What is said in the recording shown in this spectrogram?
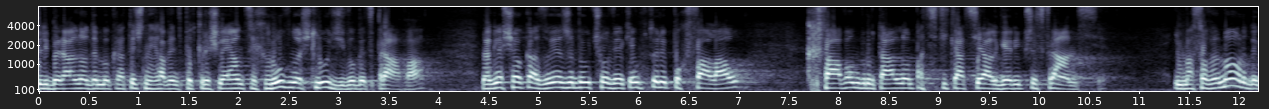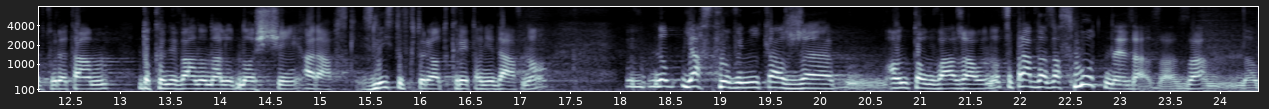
liberalno-demokratycznych, a więc podkreślających równość ludzi wobec prawa, Nagle się okazuje, że był człowiekiem, który pochwalał krwawą, brutalną pacyfikację Algierii przez Francję i masowe mordy, które tam dokonywano na ludności arabskiej. Z listów, które odkryto niedawno, no, jasno wynika, że on to uważał, no, co prawda za smutne, za, za, za no,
